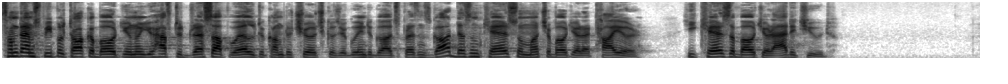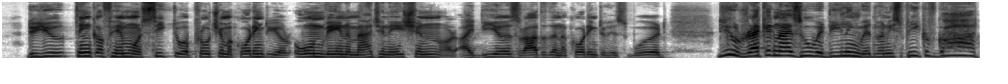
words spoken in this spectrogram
Sometimes people talk about, you know, you have to dress up well to come to church because you're going to God's presence. God doesn't care so much about your attire, He cares about your attitude. Do you think of Him or seek to approach Him according to your own vain imagination or ideas rather than according to His word? Do you recognize who we're dealing with when we speak of God?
